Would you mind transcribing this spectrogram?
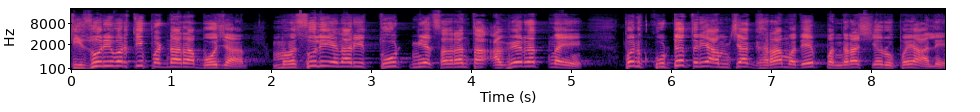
तिजोरीवरती पडणारा बोजा महसुली येणारी तूट मी साधारणतः अवेरत नाही पण कुठंतरी आमच्या घरामध्ये पंधराशे रुपये आले.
